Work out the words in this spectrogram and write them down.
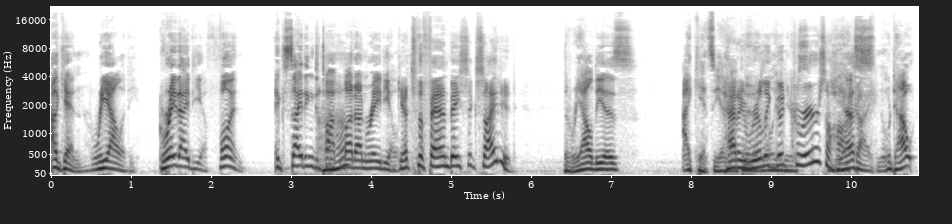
again, reality. Great idea, fun, exciting to talk Uh-huh. about on radio. Gets the fan base excited. the reality is, I can't see it. Had a really million good years. career as a Yes, Hawkeye. no doubt.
